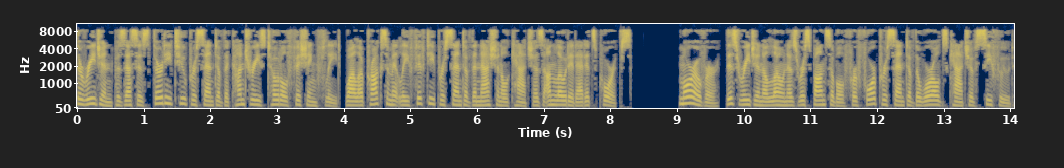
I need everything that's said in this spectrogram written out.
The region possesses 32% of the country's total fishing fleet, while approximately 50% of the national catch is unloaded at its ports. Moreover, this region alone is responsible for 4% of the world's catch of seafood.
